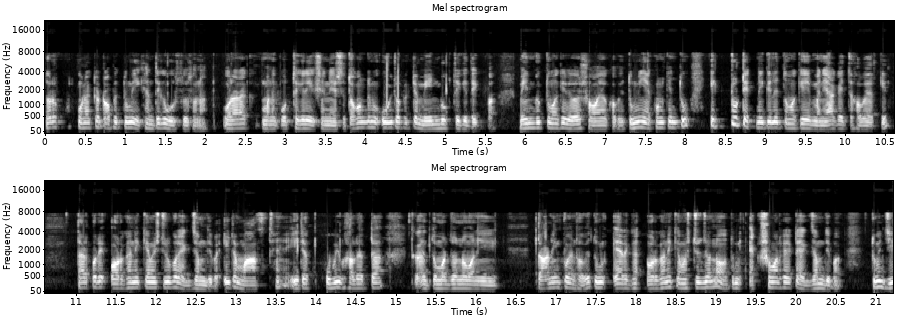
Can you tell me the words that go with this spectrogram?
ধরো, কোন একটা টপিক তুমি এখান থেকে বুঝতেছো না, ওনারা মানে কোত্থেকে রিঅ্যাকশন নিয়ে আসে তখন তুমি ওই টপিকটা মেইন বুক থেকে দেখবা। মেইন বুক তোমাকে এভাবে সহায়ক হবে। তুমি এখন কিন্তু একটু টেকনিক্যালি তোমাকে মানে আগাইতে হবে আর কি তারপরে অর্গানিক কেমিস্ট্রির উপর এক্সাম দিবা। এটা মাস্ট হ্যাঁ? এটা খুবই ভালো একটা তোমার জন্য মানে টার্নিং পয়েন্ট হবে। তুমি অর্গানিক কেমিস্ট্রির জন্য তুমি একশো মার্কের একটা এক্সাম দিবা। তুমি যে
